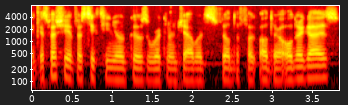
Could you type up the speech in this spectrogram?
Like especially if a 16 year old goes to work in a job where it's filled with other older guys.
